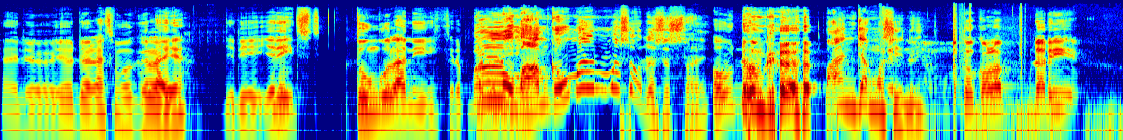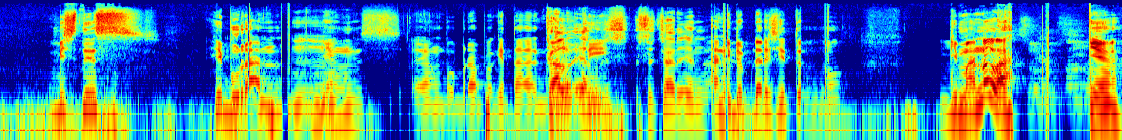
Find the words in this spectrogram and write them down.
Aduh, ya udahlah semoga lah ya. Jadi jadi tunggulah nih ke depan. Belum. Mam, kamu mah masa udah selesai? Oh, udah enggak. Panjang masih ini. Tuh kalau dari bisnis hiburan yang yang beberapa kita Kalau yang geluti, secara yang kan hidup dari situ tuh gimana lah solusinya?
